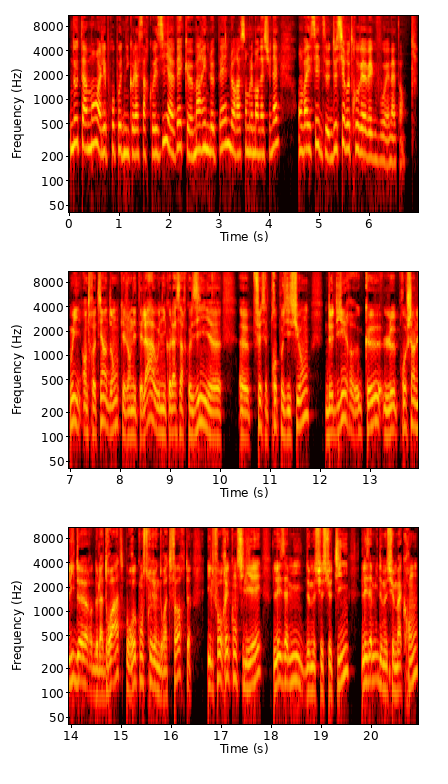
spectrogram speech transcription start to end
notamment les propos de Nicolas Sarkozy avec euh, Marine Le Pen, le Rassemblement national. On va essayer de, s'y retrouver avec vous, Nathan. Oui, entretien donc, et j'en étais là, où Nicolas Sarkozy euh, euh, fait cette proposition de dire que le prochain leader de la droite, pour reconstruire une droite forte, il faut réconcilier les amis de M. Ciotti, les amis de M. Macron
